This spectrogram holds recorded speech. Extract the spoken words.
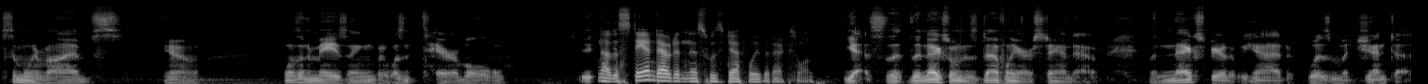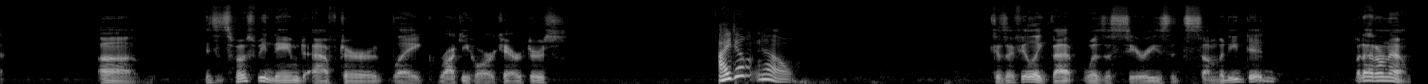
similar vibes. You know, wasn't amazing, but it wasn't terrible. It, now the standout in this was definitely the next one. Yes, the the next one is definitely our standout. The next beer that we had was magenta. Um, is it supposed to be named after like Rocky Horror characters? I don't know. Because I feel like that was a series that somebody did, but I don't know.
